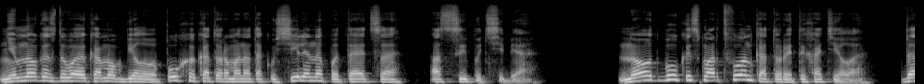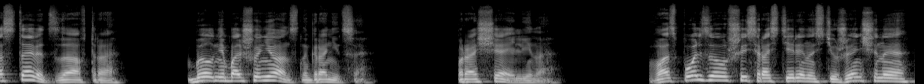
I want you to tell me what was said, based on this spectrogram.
Немного сдуваю комок белого пуха, которым она так усиленно пытается осыпать себя. Ноутбук и смартфон, который ты хотела, доставят завтра. Был небольшой нюанс на границе. Прощай, Лина. Воспользовавшись растерянностью женщины,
